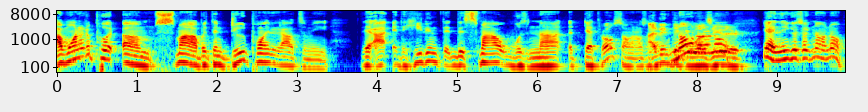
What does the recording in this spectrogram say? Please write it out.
I wanted to put um smile, but then dude pointed out to me that I that he didn't that the smile was not a death row song. And I was like, I didn't think no, it no, was no, no. either. Yeah, and then he goes like, no, no.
